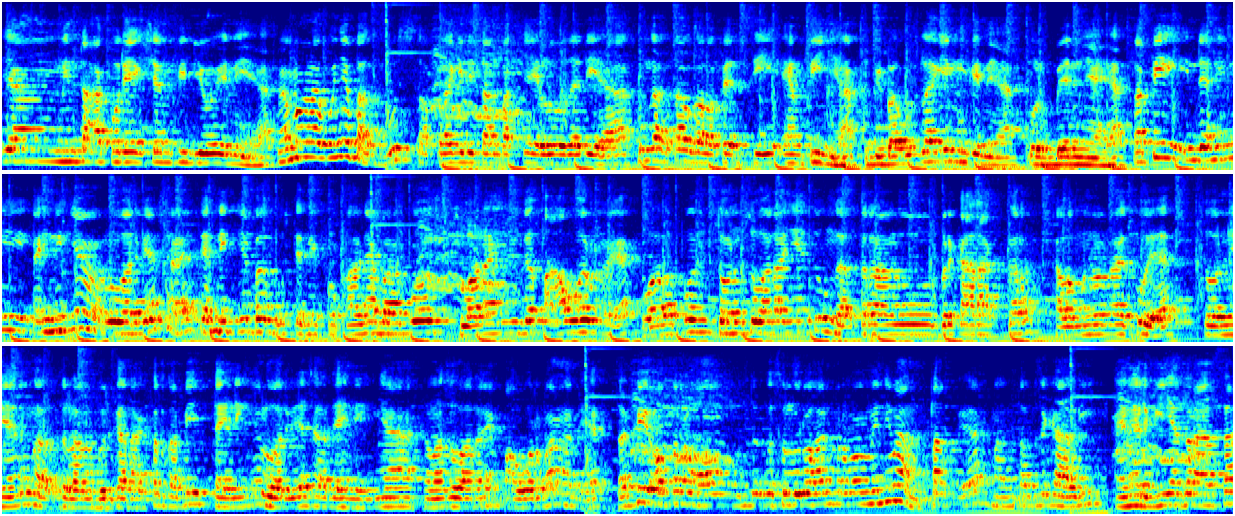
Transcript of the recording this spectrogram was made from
yang minta aku reaction video ini ya. Memang lagunya bagus Apalagi ditambah Kelo tadi ya. Aku nggak tahu kalau versi MV-nya Lebih bagus lagi mungkin ya Full bandnya ya. Tapi Indah ini tekniknya luar biasa ya. Tekniknya bagus Teknik vokalnya bagus Suaranya juga power ya. Walaupun tone suaranya itu nggak terlalu berkarakter Kalau menurut aku ya Tone-nya itu nggak terlalu berkarakter Tapi tekniknya luar biasa Tekniknya sama suaranya power banget ya. Tapi overall untuk keseluruhan performa ini mantap ya Mantap sekali. Energinya terasa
